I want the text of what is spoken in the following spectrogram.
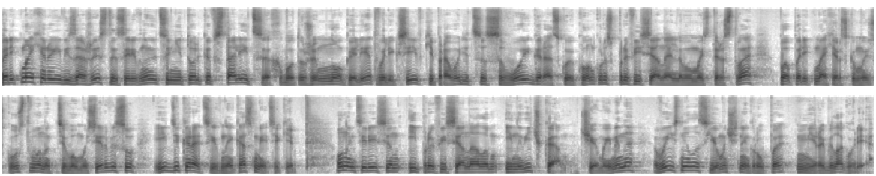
Парикмахеры и визажисты соревнуются не только в столицах. Вот уже много лет в Алексеевке проводится свой городской конкурс профессионального мастерства по парикмахерскому искусству, ногтевому сервису и декоративной косметике. Он интересен и профессионалам, и новичкам. Чем именно, выяснила съемочная группа «Мира Белогорья».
